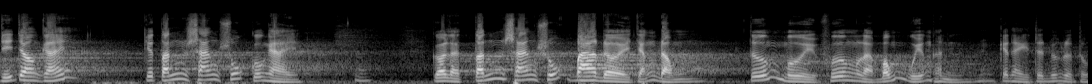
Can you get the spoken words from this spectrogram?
chỉ cho một cái cái tánh sáng suốt của ngài. Gọi là tánh sáng suốt ba đời chẳng động. Tướng mười phương là bóng quyển hình. Cái này trên bước đường tu.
